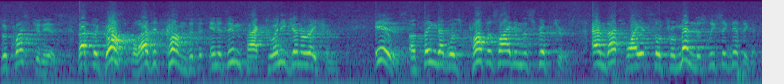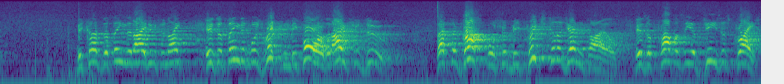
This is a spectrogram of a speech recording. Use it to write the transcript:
The question is that the gospel, as it comes in its impact to any generation, is a thing that was prophesied in the Scriptures, and that's why it's so tremendously significant. Because the thing that I do tonight is the thing that was written before that I should do that the gospel should be preached to the Gentiles is a prophecy of Jesus Christ.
